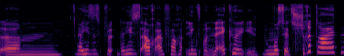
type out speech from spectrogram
ähm, da, hieß es, dann hieß es auch einfach links unten in der Ecke, du musst jetzt Schritt reiten.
